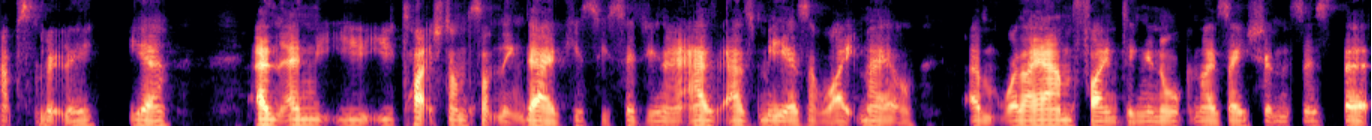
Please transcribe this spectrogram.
absolutely. Yeah, and and you you touched on something there because you said you know as as me as a white male, um, what I am finding in organisations is that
